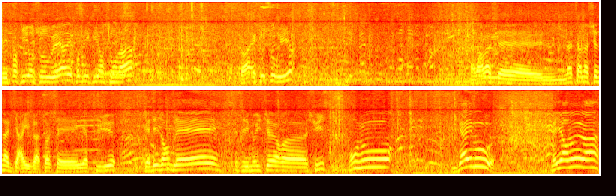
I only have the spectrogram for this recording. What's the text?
Les portes clients sont ouverts, les premiers clients sont là. Avec le sourire. Alors là, c'est l'international qui arrive là. Toi, c'est- il y a plusieurs. Il y a des Anglais, ça c'est des moniteurs euh, suisses. Bonjour Bien et vous Meilleurs vœux, hein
